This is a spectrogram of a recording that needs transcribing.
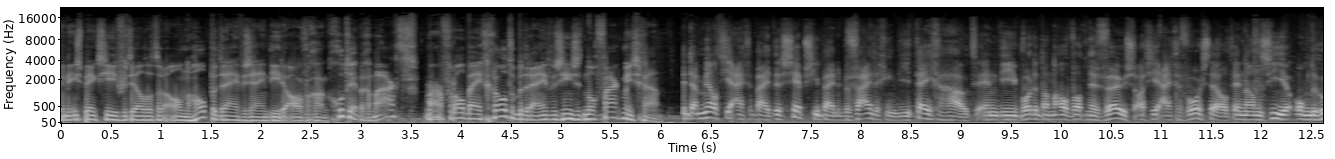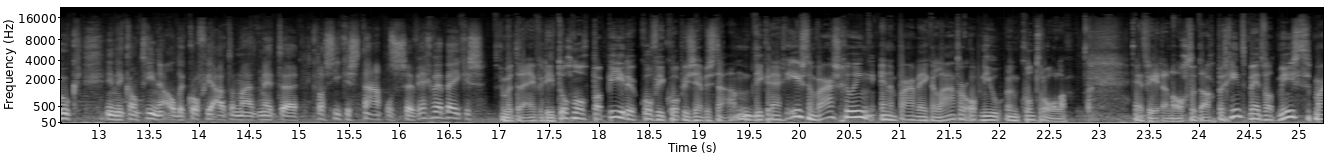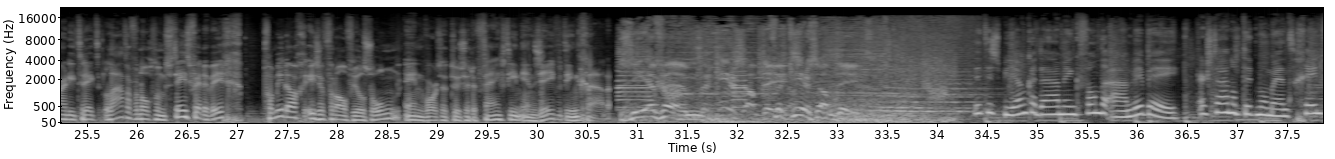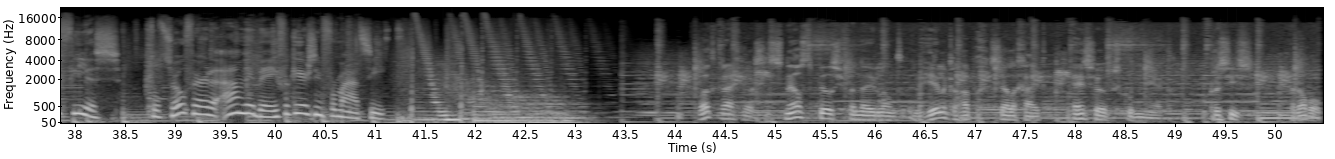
de inspectie vertelt dat er al een hoop bedrijven zijn die de overgang goed hebben gemaakt. Maar vooral bij grote bedrijven zien ze het nog vaak misgaan. Dan meld je eigen bij de receptie, bij de beveiliging die je tegenhoudt. En die worden dan al wat nerveus als je je eigen voorstelt. En dan zie je om de hoek in de kantine al de koffieautomaat met uh, klassieke stapels uh, wegwerpbekers. En bedrijven die toch nog papieren koffiekopjes hebben staan... die krijgen eerst een waarschuwing en een paar weken later opnieuw een controle. Het weer dan nog. De dag begint met wat mist, maar die trekt later vanochtend steeds verder weg. Vanmiddag is er vooral veel zon en wordt het tussen de 15 en 17 graden. ZFM, verkeersupdate. verkeersupdate. Dit is Bianca Damink van de ANWB. Er staan op dit moment geen files. Tot zover de ANWB Verkeersinformatie. Wat krijg je als het snelste pilsje van Nederland... een heerlijke hap, gezelligheid en service combineert? Precies, rabbel.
